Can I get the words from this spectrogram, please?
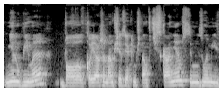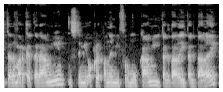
nie lubimy, bo kojarzy nam się z jakimś tam wciskaniem, z tymi złymi telemarketerami, z tymi oklepanymi formułkami i tak dalej, i tak dalej,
